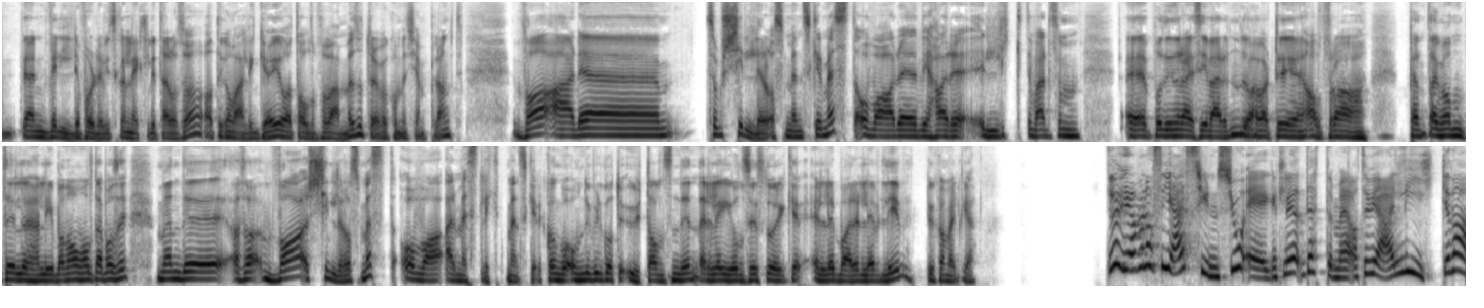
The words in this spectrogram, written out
det, er en veldig fordel hvis vi kan leke litt der også, at det kan være litt gøy og at alle får være med, så tror jeg vi har kommet kjempelangt. Hva er det som skiller oss mennesker mest, og hva er det vi har likt? Hva er det som eh, på din reise i verden Du har vært i alt fra Pentagon til Libanon, holdt jeg på å si. Men det, altså, hva skiller oss mest, og hva er mest likt mennesker? Gå, om du vil gå til utdannelsen din, religionshistoriker eller bare levd liv, du kan velge. Du, ja, men altså, jeg syns jo egentlig dette med at vi er like, da,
